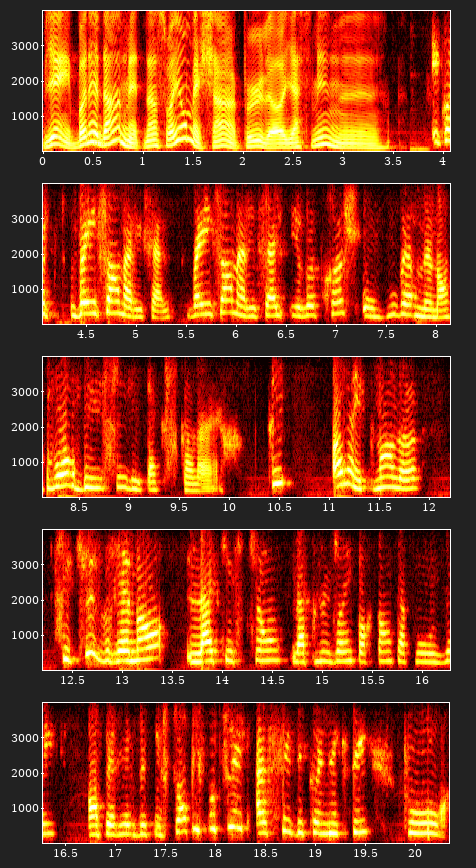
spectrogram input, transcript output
Bien, bonnet d'âne maintenant. Soyons méchants un peu, là. Yasmine, euh, Écoute, Vincent Marissal. Vincent Marissal, il reproche au gouvernement d'avoir baissé les taxes scolaires. Puis, honnêtement, là, c'est-tu vraiment la question la plus importante à poser? En période de questions? Puis, faut-tu être assez déconnecté pour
